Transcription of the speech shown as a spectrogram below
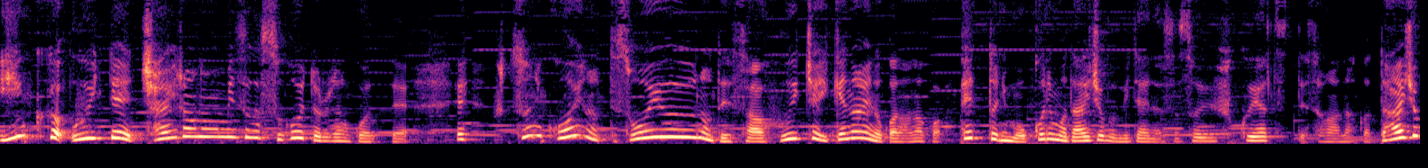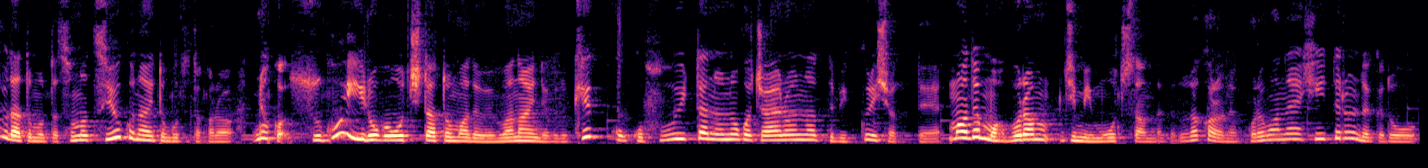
インクが浮いて茶色のお水がすごい取れたの、こうやって。え、普通にこういうのってそういうのでさ、拭いちゃいけないのかな？なんか、ペットにも怒りも大丈夫みたいなさ、そういう拭くやつってさ、なんか大丈夫だと思ったらそんな強くないと思ってたから、なんかすごい色が落ちたとまでは言わないんだけど、結構こう拭いた布が茶色になってびっくりしちゃって。まあでも油染みも落ちたんだけど、だからね、これはね、引いてるんだけど、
